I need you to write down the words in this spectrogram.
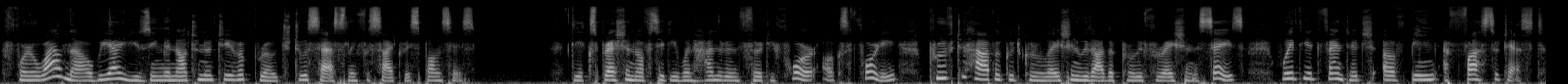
For a while now, we are using an alternative approach to assess lymphocyte responses. The expression of CD134 OX40 proved to have a good correlation with other proliferation assays, with the advantage of being a faster test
